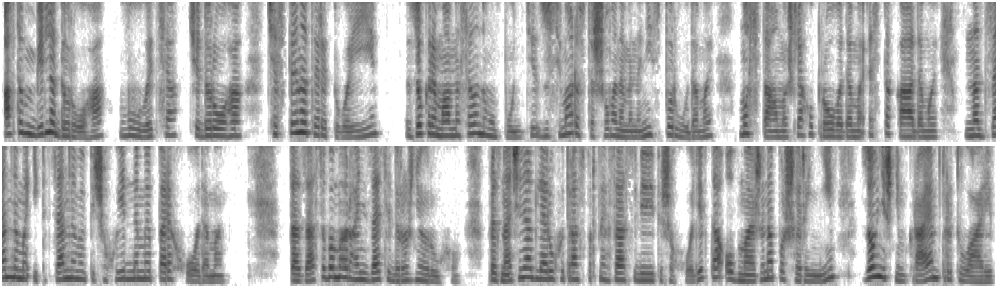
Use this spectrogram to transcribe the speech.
Автомобільна дорога, вулиця чи дорога, частина території, зокрема в населеному пункті з усіма розташованими на ній спорудами, мостами, шляхопроводами, естакадами, надземними і підземними пішохідними переходами та засобами організації дорожнього руху, призначена для руху транспортних засобів і пішоходів та обмежена по ширині зовнішнім краєм тротуарів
